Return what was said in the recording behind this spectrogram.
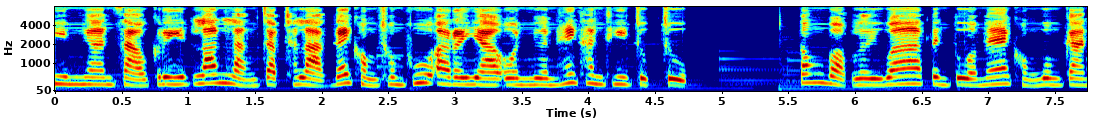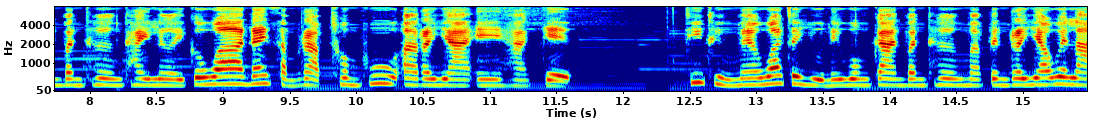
ทีมงานสาวกรีดลั่นหลังจับฉลากได้ของชมพู่อารยาโอนเงินให้ทันทีจุกๆ ต้องบอกเลยว่าเป็นตัวแม่ของวงการบันเทิงไทยเลยก็ว่าได้สำหรับชมพู่อารยาเอฮาเกตที่ถึงแม้ว่าจะอยู่ในวงการบันเทิงมาเป็นระยะเวลา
